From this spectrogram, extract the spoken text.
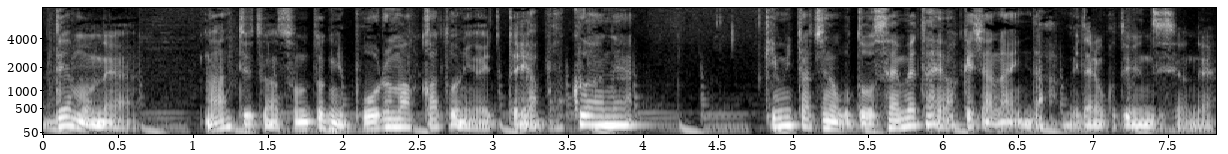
でもね、なんていうか、その時にポール・マッカートニーが言って、いや僕はね、君たちのことを責めたいわけじゃないんだ、みたいなこと言うんですよね。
